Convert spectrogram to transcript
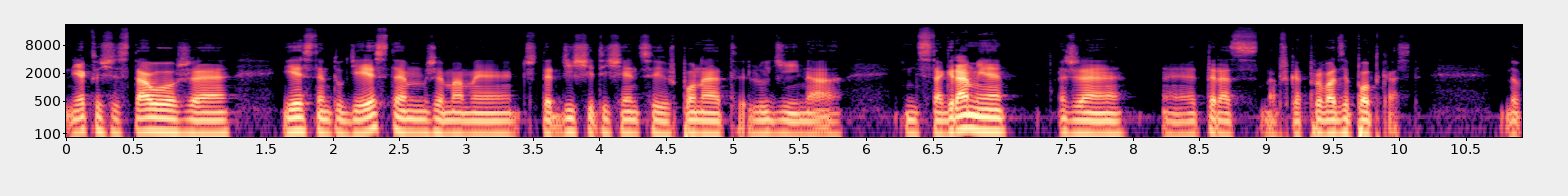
Jak to się stało, że jestem tu, gdzie jestem, że mamy 40 tysięcy już ponad ludzi na Instagramie, że e, teraz na przykład prowadzę podcast. No,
